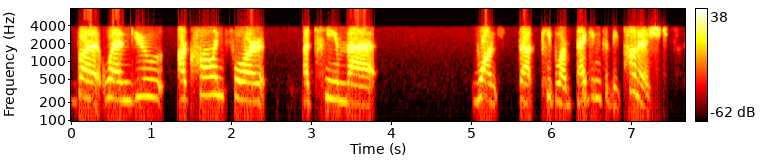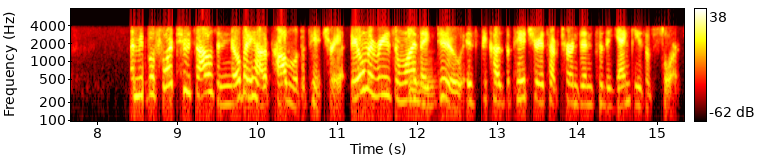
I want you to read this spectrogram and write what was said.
But when you are calling for a team that wants that people are begging to be punished, I mean, before 2000, nobody had a problem with the Patriots. The only reason why they Mhm. do is because the Patriots have turned into the Yankees of sorts.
